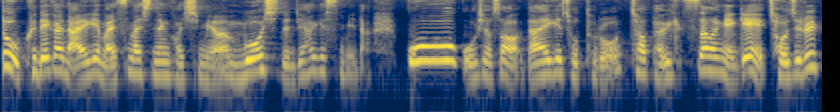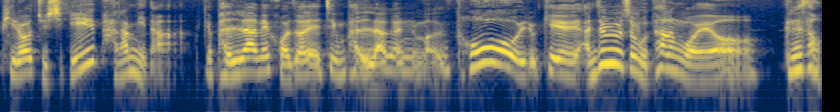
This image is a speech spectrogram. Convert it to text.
또 그대가 나에게 말씀하시는 것이면 무엇이든지 하겠습니다. 꼭 오셔서 나에게 좋도록 저 백성에게 저주를 빌어주시기 바랍니다. 발람의 거절에 지금 발락은 막 더 이렇게 안절부절 못하는 거예요. 그래서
